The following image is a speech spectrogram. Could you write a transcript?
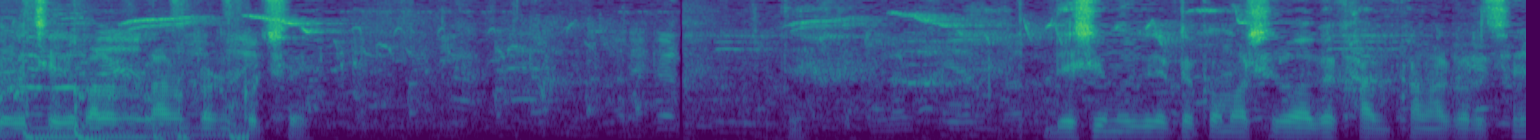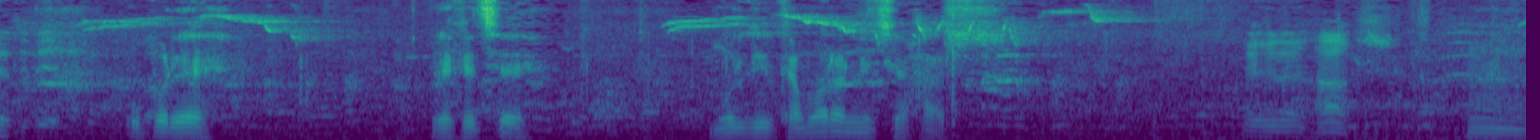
প্রাকৃতিকভাবে ছেড়ে পালন লালন পালন করছে। দেশি মুরগির একটা কমার্শিয়ালভাবে খাম খামার করেছে। উপরে রেখেছে মুরগির খামার আর নিচে হাঁস। হুম।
